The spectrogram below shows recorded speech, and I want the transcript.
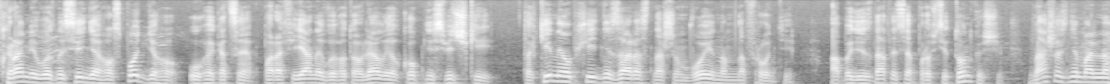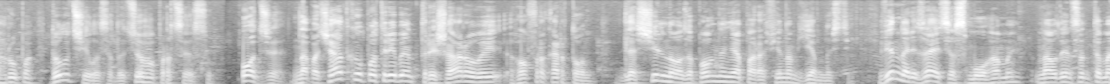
В храмі Вознесіння Господнього у ГКЦ парафіяни виготовляли окопні свічки, такі необхідні зараз нашим воїнам на фронті. Аби дізнатися про всі тонкощі, наша знімальна група долучилася до цього процесу. Отже, на початку потрібен тришаровий гофрокартон для щільного заповнення парафіном ємності. Він нарізається смугами на 1 см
